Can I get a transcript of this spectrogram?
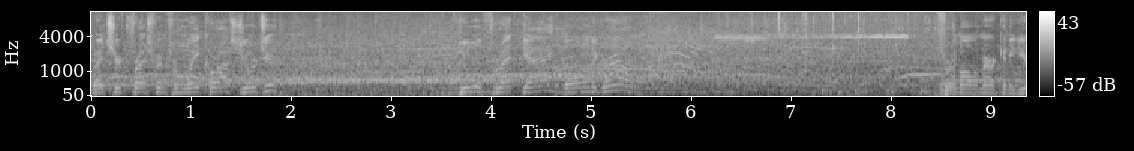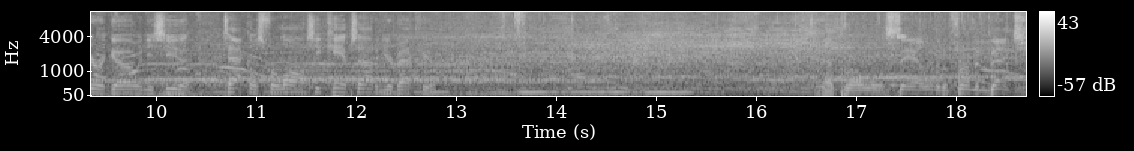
Redshirt freshman from Waycross, Georgia. Dual threat guy, ball on the ground. From All-American a year ago, and you see the tackles for loss. He camps out in your backfield. That throw will sail into the Furman bench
